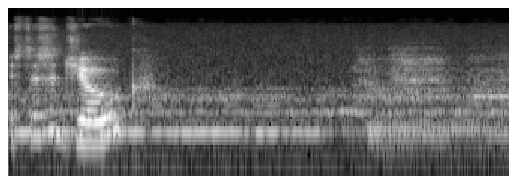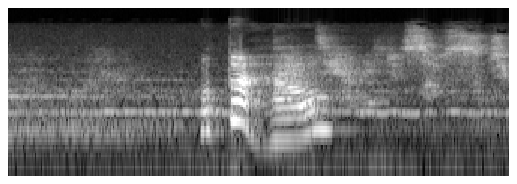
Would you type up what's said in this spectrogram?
Is this a joke? What the hell? Damn, it's just so.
